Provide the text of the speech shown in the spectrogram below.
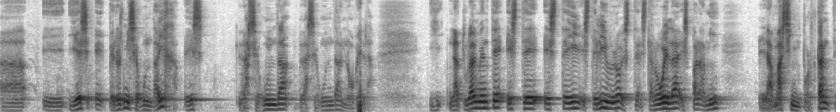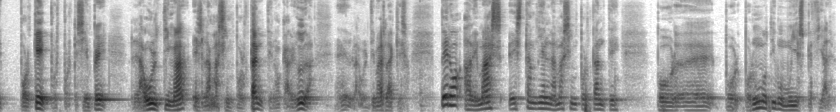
ah, y, es, eh, pero es mi segunda hija, es la segunda, la segunda novela. Y naturalmente este, este, este libro, esta, esta novela, es para mí la más importante. ¿Por qué? Pues porque siempre la última es la más importante, no cabe duda. ¿eh? La última es la que es. Pero además es también la más importante eh, por, por, un motivo muy especial.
